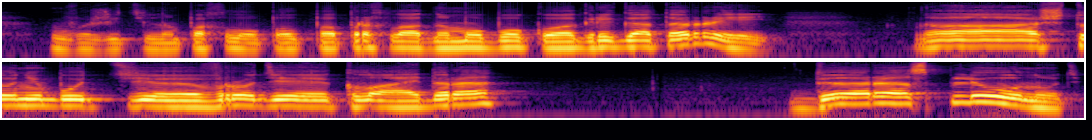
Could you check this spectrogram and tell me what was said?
— уважительно похлопал по прохладному боку агрегата Рэй. «А что-нибудь э, вроде Клайдера?» «Да расплюнуть!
